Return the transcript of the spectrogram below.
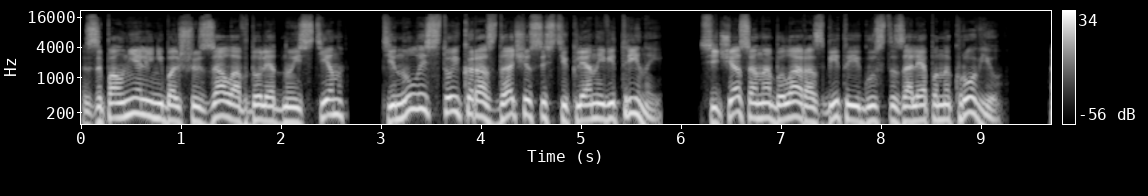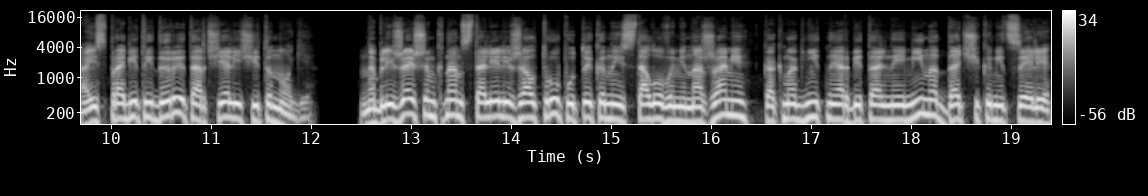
заполняли небольшой зал, а вдоль одной из стен тянулась стойка раздачи со стеклянной витриной. Сейчас она была разбита и густо заляпана кровью, а из пробитой дыры торчали чьи-то ноги. На ближайшем к нам столе лежал труп, утыканный столовыми ножами, как магнитная орбитальная мина датчиками цели,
